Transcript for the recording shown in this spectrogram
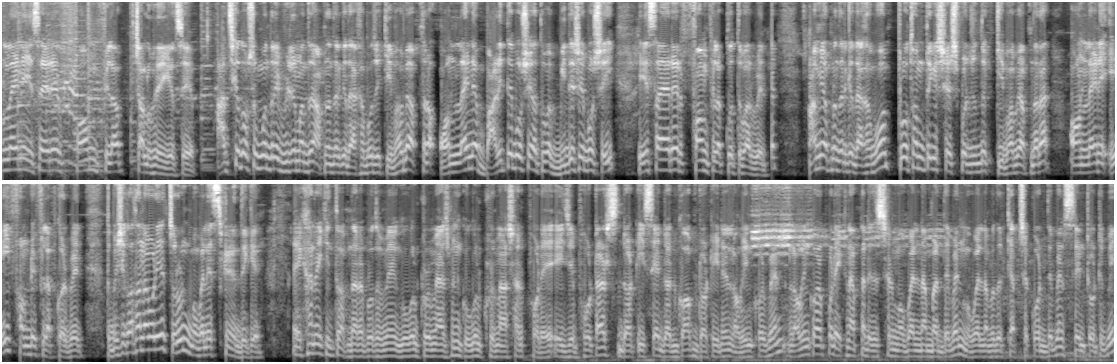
অনলাইনে এসআইআর এর ফর্ম ফিল চালু হয়ে গেছে। আজকে দর্শক বন্ধুরা, এই ভিডিওর মাধ্যমে আপনাদেরকে দেখাবো যে কীভাবে আপনারা অনলাইনে বাড়িতে বসে অথবা বিদেশে বসেই এসআইআর এর ফর্ম ফিল করতে পারবেন। আমি আপনাদেরকে দেখাবো প্রথম থেকে শেষ পর্যন্ত কীভাবে আপনারা অনলাইনে এই ফর্মটি ফিল করবেন। তো বেশি কথা না বলিয়ে চলুন মোবাইলের স্ক্রিনের দিকে। এখানে কিন্তু আপনারা প্রথমে গুগল ক্রোমে আসবেন। গুগল ক্রোমে আসার পরে এই যে voters dot ECI dot gov dot in এ লগ ইন করবেন। লগ ইন করার পরে এখানে আপনার রেজিস্টার মোবাইল নাম্বার দেবেন। মোবাইল নাম্বার ক্যাপচার কোড দেবেন সেন্ট ওটিপি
